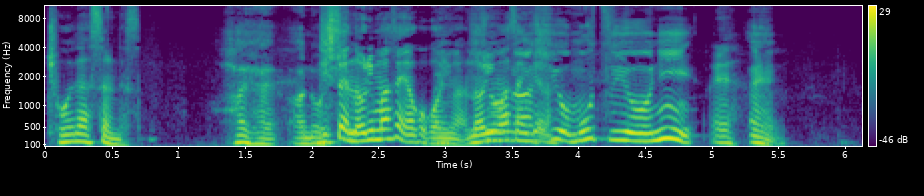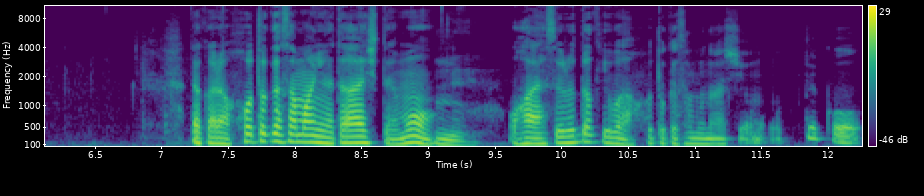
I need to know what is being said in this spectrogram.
頂戴するんです。はいはいあの実際乗りませんよ、ここには。乗りませんけど。足を持つようにえええだから仏様に対しても、ねお拝するときは仏様の足を持ってこ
